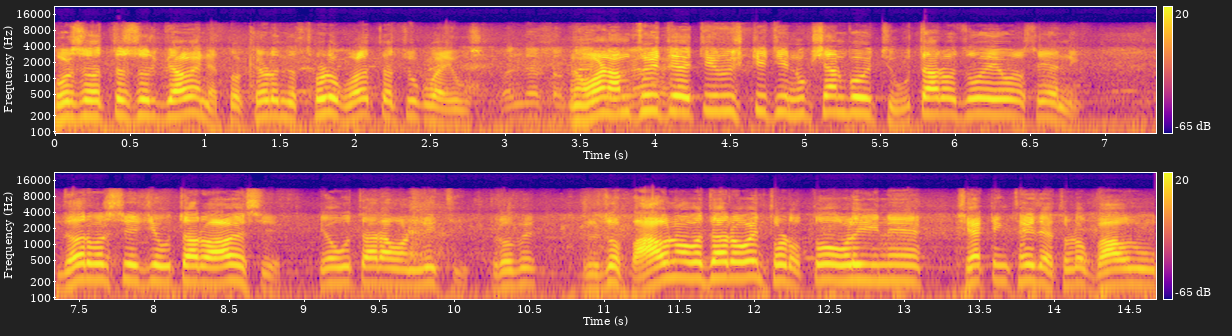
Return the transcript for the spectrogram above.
સોળસો સત્તરસો રૂપિયા આવે ને તો ખેડૂતને થોડુંક વળતર ચૂકવાય એવું છે. અને વણ આમ થયું તે અતિવૃષ્ટિથી નુકસાન બહુ થયું. ઉતારો જો એવો છે નહીં. દર વર્ષે જે ઉતારો આવે છે એ ઉતારાવણ નથી. બરોબર? એટલે જો ભાવનો વધારો હોય ને થોડો તો વળીને સેટિંગ થઈ જાય. થોડોક ભાવનું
